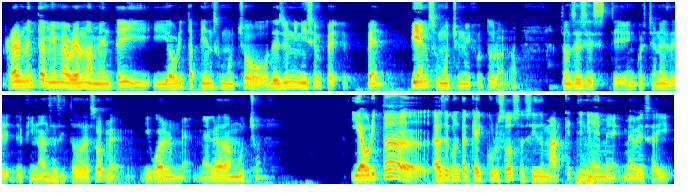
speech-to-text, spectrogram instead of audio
realmente a mí me abrieron la mente y, y ahorita pienso mucho, desde un inicio pienso mucho en mi futuro, ¿no? Entonces, este, en cuestiones de, de finanzas y todo eso, me, igual me, me, agrada mucho. Y ahorita, haz de cuenta que hay cursos así de marketing uh -huh. y ahí me, me, ves ahí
